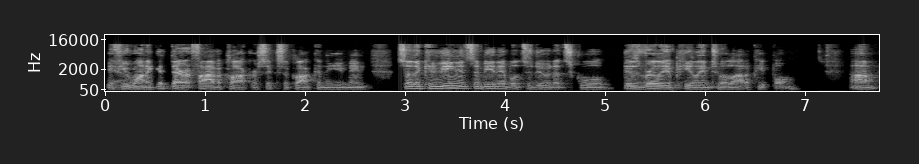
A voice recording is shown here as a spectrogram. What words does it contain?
if yeah. you want to get there at five o'clock or six o'clock in the evening. So the convenience of being able to do it at school is really appealing to a lot of people. Um,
